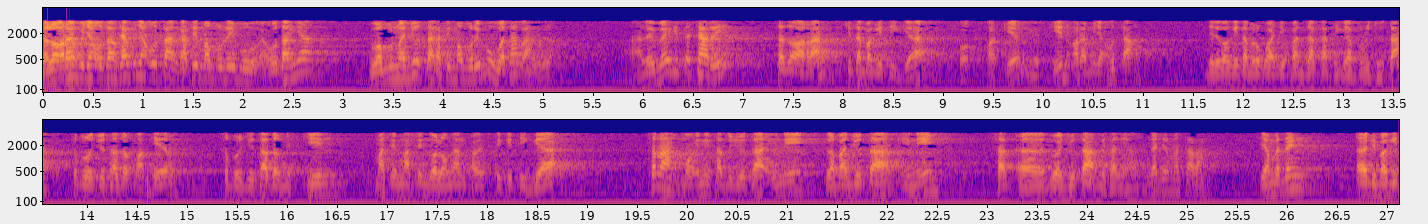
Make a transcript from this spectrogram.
Kalau orang punya utang, saya punya utang, kasih 50 ribu. Utangnya 25 juta, kasih 50 ribu buat apa? Gitu. Nah, lebih baik kita cari satu orang, kita bagi tiga, fakir, miskin, orang punya utang. Jadi kalau kita berkewajiban zakat 30 juta, 10 juta untuk fakir, 10 juta untuk miskin, masing-masing golongan paling sedikit tiga, serah mau ini satu juta, ini 8 juta, ini eh, dua juta misalnya, nggak ada masalah. Yang penting e, dibagi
